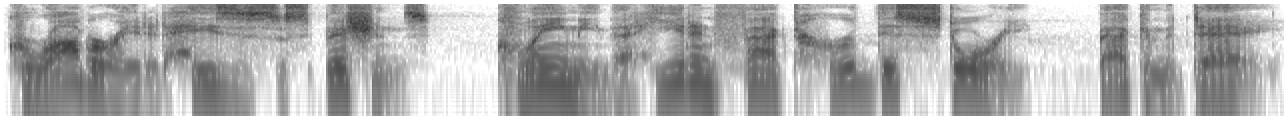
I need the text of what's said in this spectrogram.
corroborated Heys' suspicions, claiming that he had in fact heard this story back in the day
